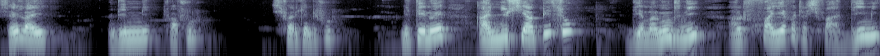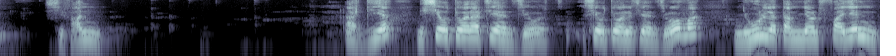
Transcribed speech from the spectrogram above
Izay ilay andininy fahafolo sy faharika ambin'ny folo. Ny teny hoe anio sy ampitso dia manondro ny andro fahefatra sy fahadimy sy valiny. ary dia niseho teo anatrehan'i Jeho- niseho teo anatrehan'i Jehovah ny olona tamin'ny andro fahenina,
